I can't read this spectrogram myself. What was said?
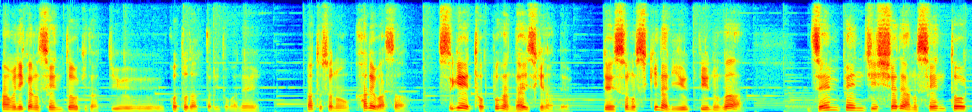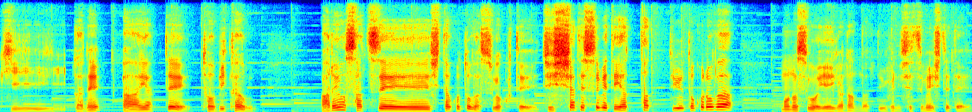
アメリカの戦闘機だっていうことだったりとかね。あとその、彼はさ、すげえトップガン大好きなんだよ。で、その好きな理由っていうのが、全編実写であの戦闘機がね、ああやって飛び交う、あれを撮影したことがすごくて、実写で全てやったっていうところが、ものすごい映画なんだっていうふうに説明してて。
